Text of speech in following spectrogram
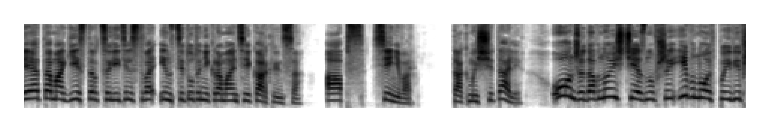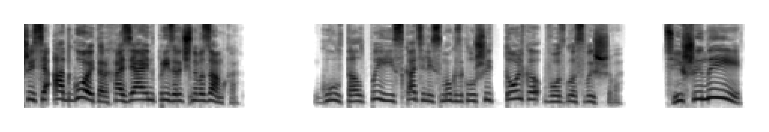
Это магистр целительства Института некромантии Каркринса, Апс Сеневар. Так мы считали. Он же давно исчезнувший и вновь появившийся Адгойтер, хозяин призрачного замка. Гул толпы и искателей смог заглушить только возглас высшего. «Тишины!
